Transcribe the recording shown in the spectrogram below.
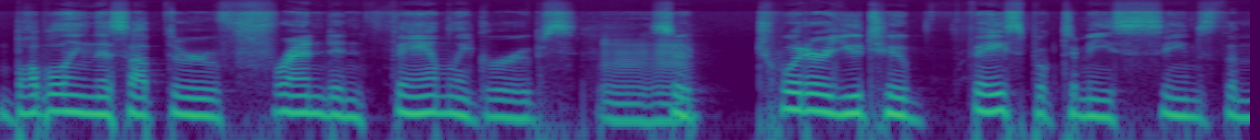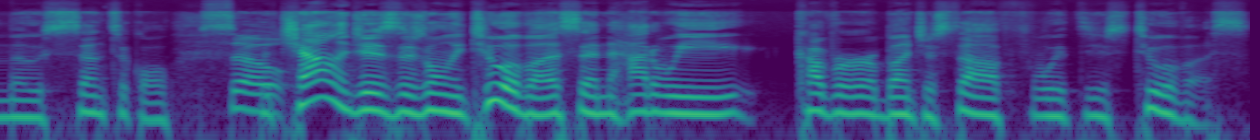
bubbling this up through friend and family groups. Mm-hmm. So Twitter, YouTube, Facebook to me seems the most sensical. so the challenge is there's only two of us, and how do we cover a bunch of stuff with just two of us?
